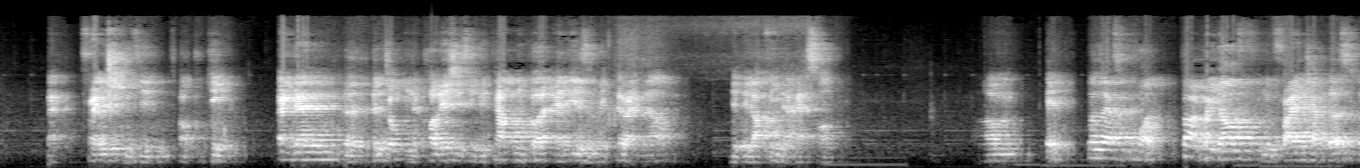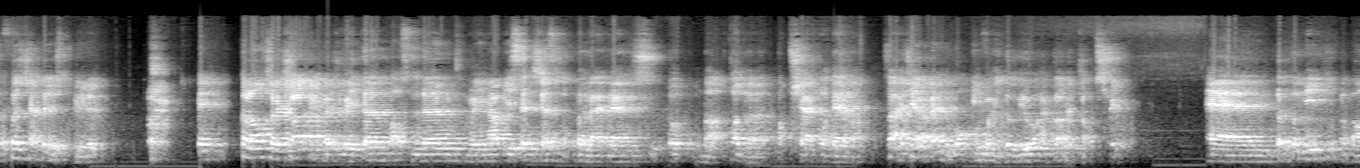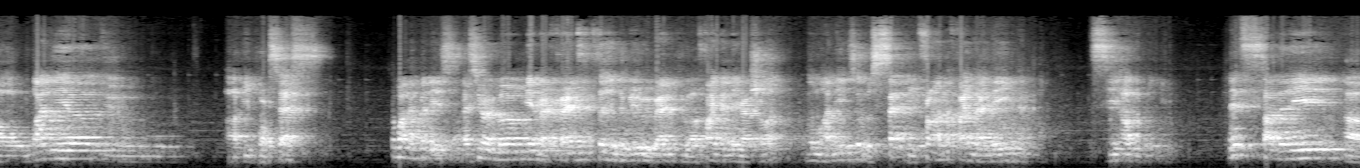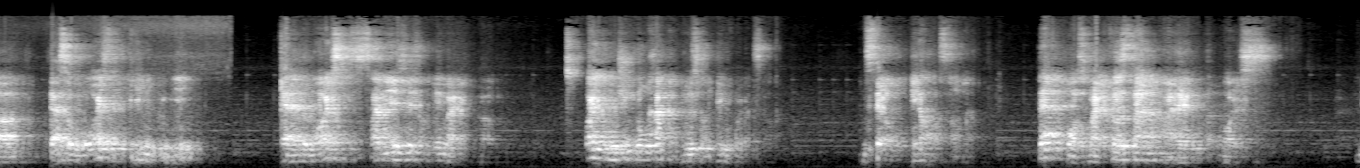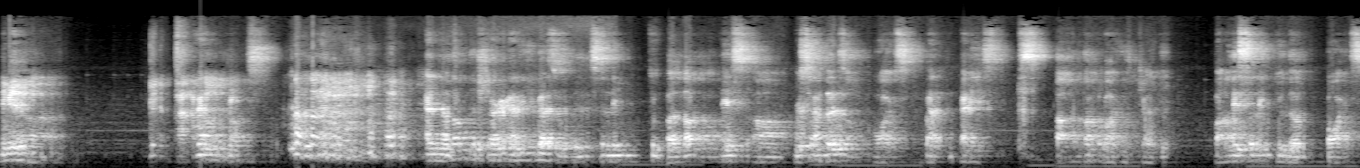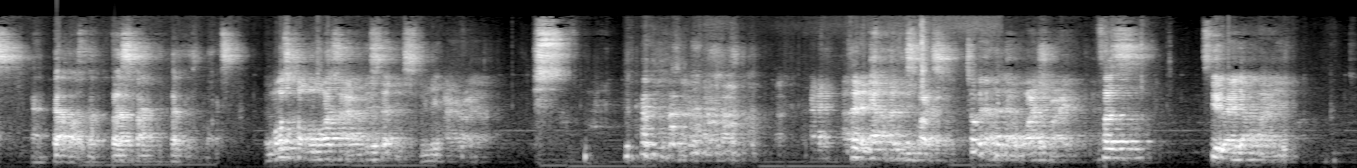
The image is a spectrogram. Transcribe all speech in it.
like French cuisine, about cooking. Back then, the, the joke in the college is if you tell people Eddie is a baker right now, they'll be laughing their ass off. Um, okay, so that's the point. So I break down into five chapters. The first chapter is prelude. Okay, so long story short, I graduated, top student, Marina Bay Sands just opened like then super uh, all the top chef for them. uh. So actually I went to walk in for interview, I got the job straight. And the permit took about one year to uh, be processed. So what happened is, I still remember me and my friends after the interview, we went to a fine dining restaurant, no money, so we sat in front of the fine dining and see how people eat. Then suddenly, um, there's a voice that came to me, and the voice suddenly said something like, um, why don't you go cut and do something for yourself? Instead of looking out for someone. That was my first time I heard the voice. Mean, uh, I- I'm drugs. And a lot of the sharing, I think you guys will be listening to a lot of this uh, resemblance of voice when, when he's uh, talk about his journey, but listening to the voice. And that was the first time I heard his voice. The most common voice I always heard is really high rider. I think I heard this voice. So when I heard that voice, right, first, still very young, naive.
